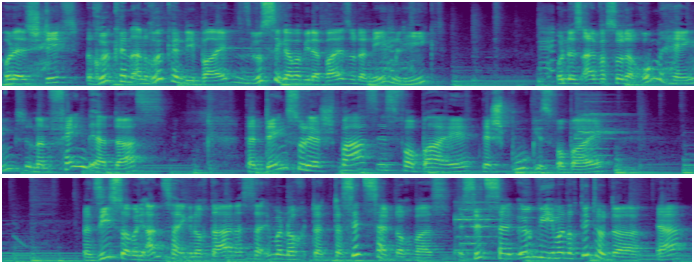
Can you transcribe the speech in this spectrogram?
Oder es steht Rücken an Rücken, die beiden. Lustig aber, wie der Ball so daneben liegt. Und es einfach so da rumhängt. Und dann fängt er das. Dann denkst du, der Spaß ist vorbei. Der Spuk ist vorbei. Dann siehst du aber die Anzeige noch da, dass da immer noch, da, da sitzt halt noch was. Es sitzt halt irgendwie immer noch Ditto da, ja.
